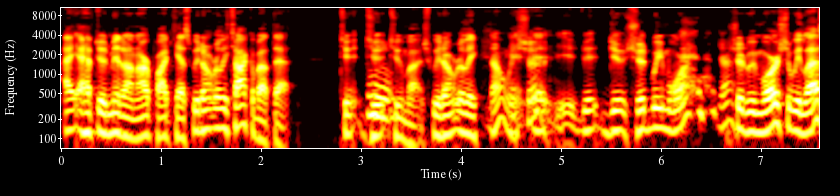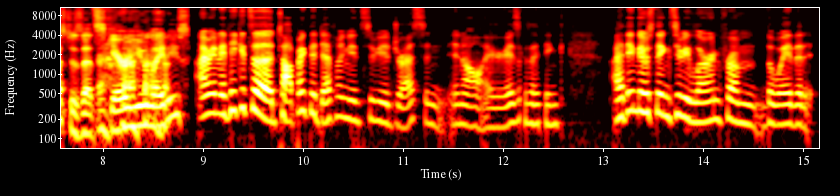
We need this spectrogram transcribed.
I have to admit, on our podcast, we don't really talk about that too too, too much. We don't really. No, we uh, should. uh, do, should we more? Yeah. Should we more? Should we less? Does that scare you, ladies? I mean, I think it's a topic that definitely needs to be addressed in, in all areas because I think I think there's things to be learned from the way that it,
